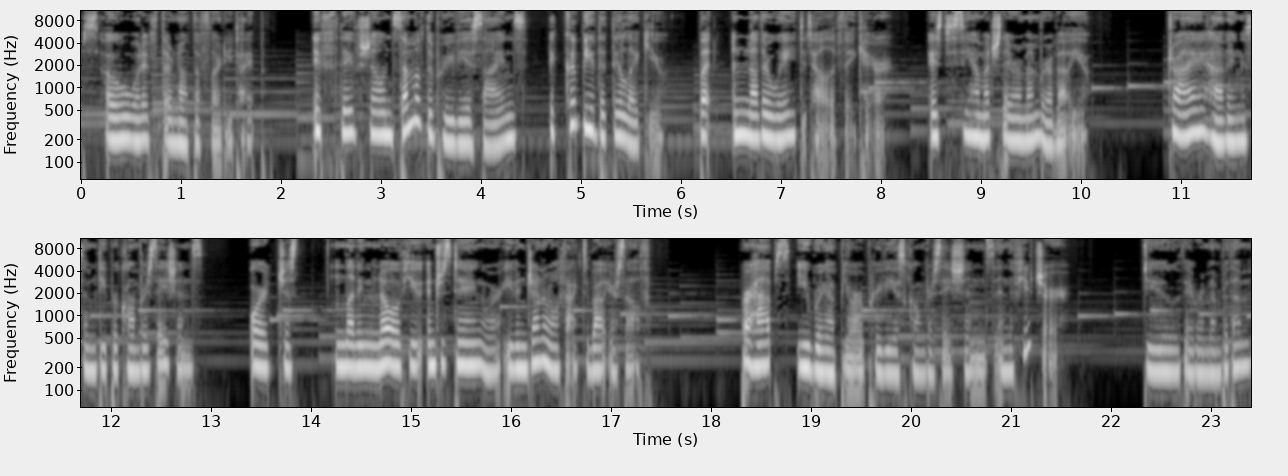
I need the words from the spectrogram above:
So what if they're not the flirty type? If they've shown some of the previous signs, it could be that they like you, but another way to tell if they care is to see how much they remember about you. Try having some deeper conversations or just letting them know a few interesting or even general facts about yourself. Perhaps you bring up your previous conversations in the future. Do they remember them?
